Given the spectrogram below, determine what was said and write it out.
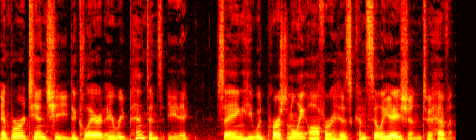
Emperor Tianqi declared a repentance edict saying he would personally offer his conciliation to heaven.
